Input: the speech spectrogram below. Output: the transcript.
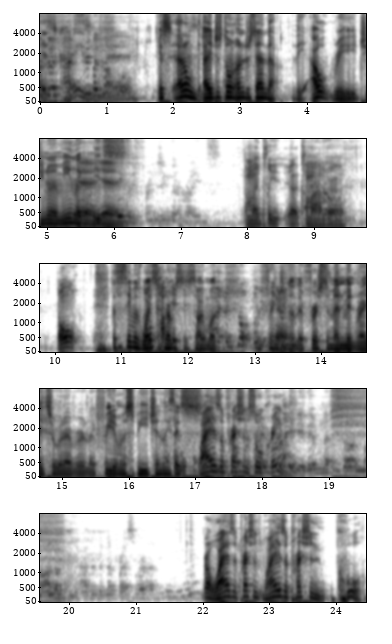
it's crazy, man. It's I don't I just don't understand that the outrage. You know what I mean? Like Yeah, it's I'm like, please, uh, come on, bro. Don't. that's the same as white talk supremacists talking about infringing on their First Amendment rights or whatever, like freedom of speech and like It's like, this. why is oppression so craved? Bro, why is oppression? Why is oppression cool?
